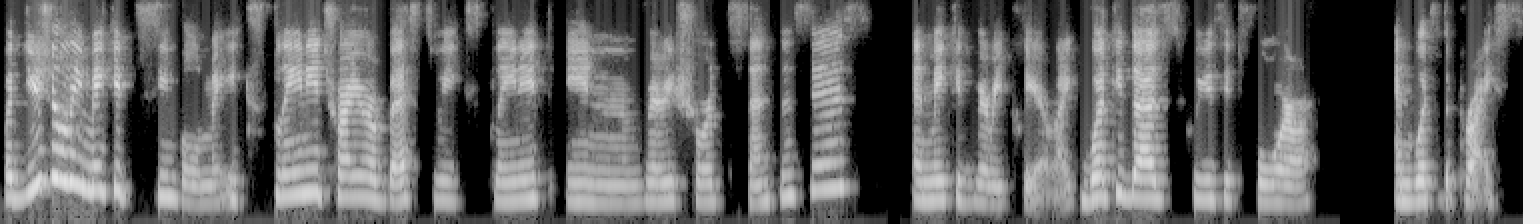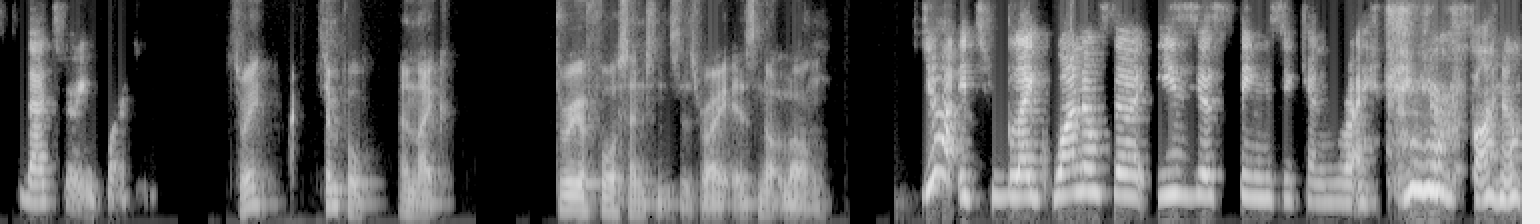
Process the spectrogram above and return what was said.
But usually make it simple. Explain it, try your best to explain it in very short sentences and make it very clear. Like what it does, who is it for, and what's the price. That's very important. Sweet. Simple. And like three or four sentences, right? It's not long yeah, it's like one of the easiest things you can write in your funnel.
